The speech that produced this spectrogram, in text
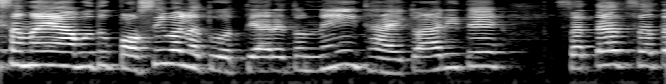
સમયે આ બધું પોસિબલ હતું, અત્યારે તો નહીં થાય. તો આ રીતે સતત સતત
